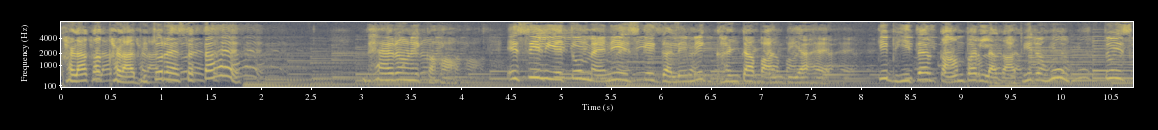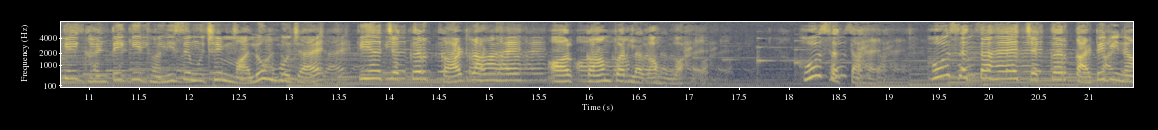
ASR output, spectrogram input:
खड़ा का खड़ा भी तो रह सकता है। भैरव ने कहा इसीलिए तो मैंने इसके गले में घंटा बाँध दिया है कि भीतर काम पर लगा भी रहूँ तो इसके घंटे की ध्वनि से मुझे मालूम हो जाए कि यह चक्कर काट रहा है और काम पर लगा हुआ है। हो सकता है, हो सकता है चक्कर काटे बिना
